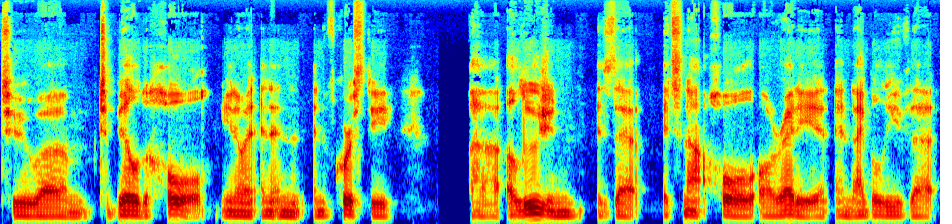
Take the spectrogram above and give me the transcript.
to um to build a whole you know and and and of course the uh, illusion is that it's not whole already and, i believe that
